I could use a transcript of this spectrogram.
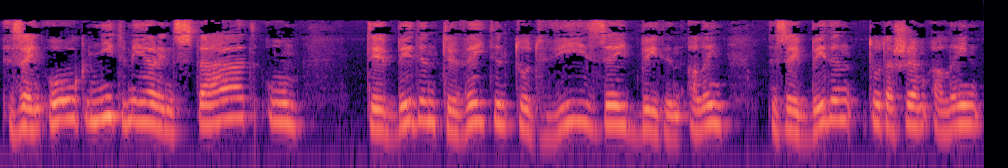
zijn ook niet meer in staat om te bidden, te weten tot wie zij bidden. Alleen, zij bidden tot Hashem alleen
